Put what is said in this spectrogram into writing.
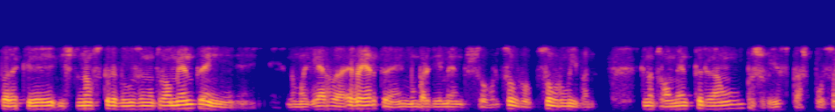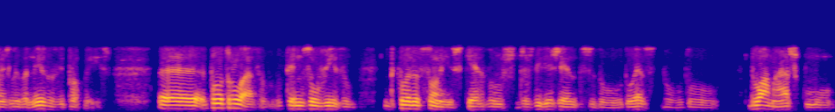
para que isto não se traduza naturalmente em, numa guerra aberta, em bombardeamentos sobre, sobre, sobre o Líbano, que naturalmente terão prejuízo para as populações libanesas e para o país. Uh, por outro lado, temos ouvido declarações, quer dos, dos dirigentes do, do, do, do, do Hamas, como,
